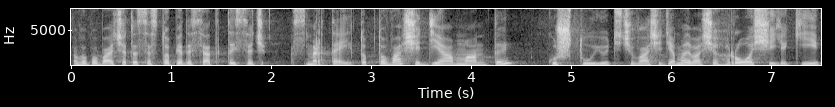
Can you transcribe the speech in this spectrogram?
ви побачите, це 150 тисяч смертей. Тобто ваші діаманти. Коштують, чи ваші діаманти, ваші гроші, які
